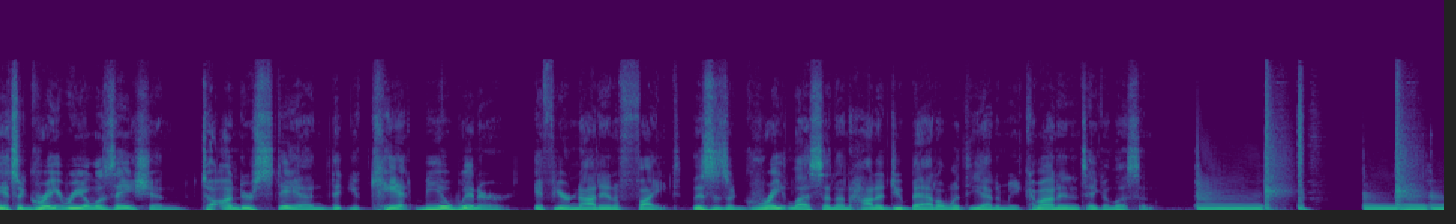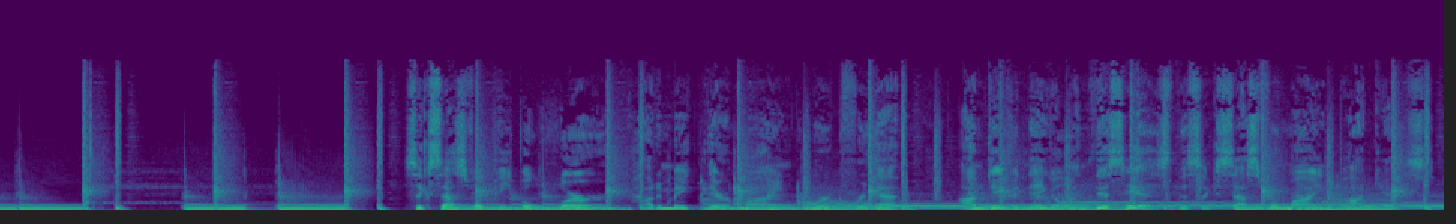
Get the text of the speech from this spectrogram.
It's a great realization to understand that you can't be a winner if you're not in a fight. This is a great lesson on how to do battle with the enemy. Come on in and take a listen. Successful people learn how to make their mind work for them. I'm David Nagel, and this is the Successful Mind Podcast.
